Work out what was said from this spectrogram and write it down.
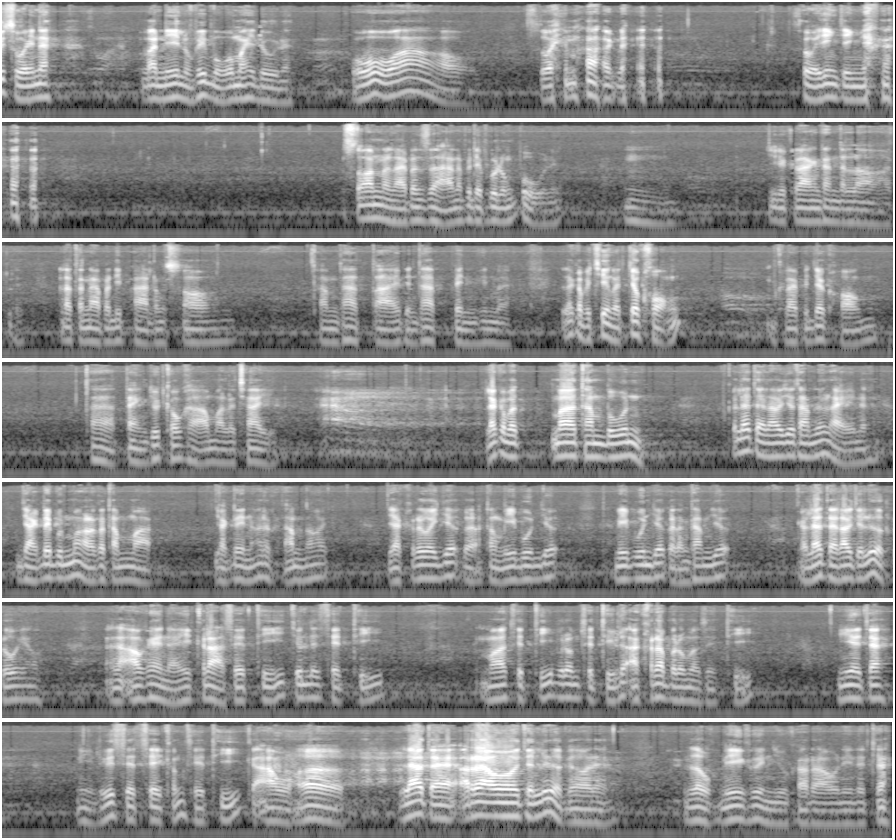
อุ้ยสวยนะ วันนี้หลวงพี่หมูมาให้ดูนะ โอ้ว้าว สวยมากเลย สวยจริงๆเนี่ยซ้อนมาหลายภาษานะพระเดชพระคุณหลวงปู่เนี่ยอยู่กลางท่านตลอดเลยรัตนาปณิพานลงซ้อนทำท่าตายเป็นท่าเป็นขึ้นมา แล้วก็ไปเชื่อมกับเจ้าของใครเป็นเจ้าของ ถ้าแต่งชุดขาวๆมาล้วใช่ แล้วก็มามาทำบุญ ก็แล้วแต่เราจะทำเท่าไหร่นะอยากได้บุญมากเราก็ทำมาก อยากได้น้อยเราก็ทำน้อย อยากรวยเยอะก็ต้องมีบุญเยอะ มีบุญเยอะก็ต้องทำเยอะ ก็แล้วแต่เราจะเลือกรวยเอาเราเอาแค่ไหนกล้าเศรษฐี จุลเศรษฐีมาเศรษฐีบรมเศรษฐีหรืออัครบรมเศรษฐีเนี่ยจ้ะนี่หรือเศษเศษของเศรษฐีก็เอา เออ แล้วแต่เราจะเลือกเอาเนี่ย โลกนี้ขึ้นอยู่กับเรานี่นะจ๊ะ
